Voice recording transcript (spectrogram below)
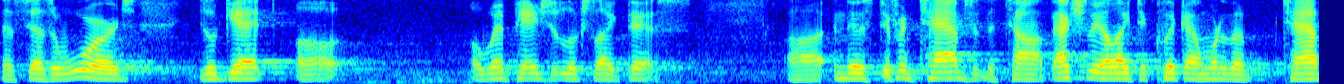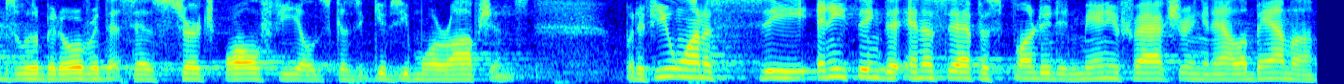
that says awards, you'll get uh, a web page that looks like this. Uh, and there's different tabs at the top. Actually, I like to click on one of the tabs a little bit over that says search all fields because it gives you more options. But if you want to see anything that NSF has funded in manufacturing in Alabama,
